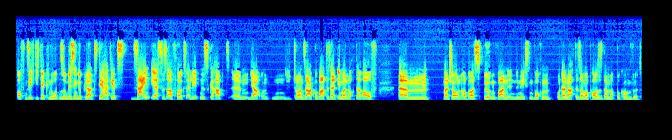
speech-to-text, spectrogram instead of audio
offensichtlich der Knoten so ein bisschen geplatzt. Der hat jetzt sein erstes Erfolgserlebnis gehabt. Ähm, ja, und John Sarko wartet halt immer noch darauf. Ähm, mal schauen, ob er es irgendwann in den nächsten Wochen oder nach der Sommerpause dann noch bekommen wird.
